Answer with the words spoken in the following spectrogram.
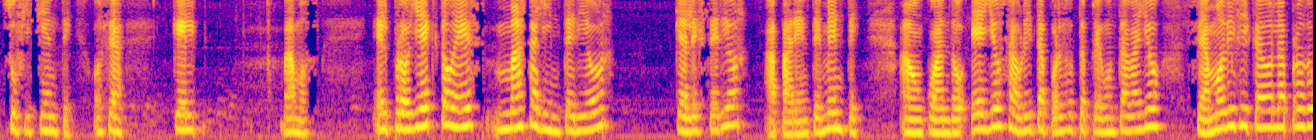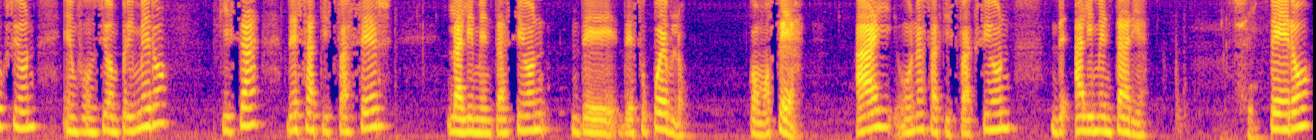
suficiente. O sea, que el, vamos, el proyecto es más al interior que al exterior. aparentemente, aun cuando ellos ahorita, por eso te preguntaba yo, se ha modificado la producción en función, primero, quizá, de satisfacer la alimentación de, de su pueblo, como sea. Hay una satisfacción alimentaria. Sí. Pero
